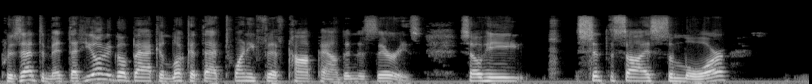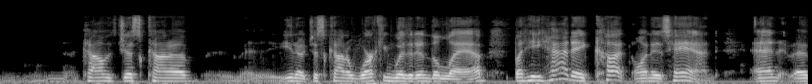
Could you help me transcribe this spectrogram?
presentiment, that he ought to go back and look at that 25th compound in the series. So he synthesized some more of just kind of you know just kind of working with it in the lab but he had a cut on his hand and uh,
